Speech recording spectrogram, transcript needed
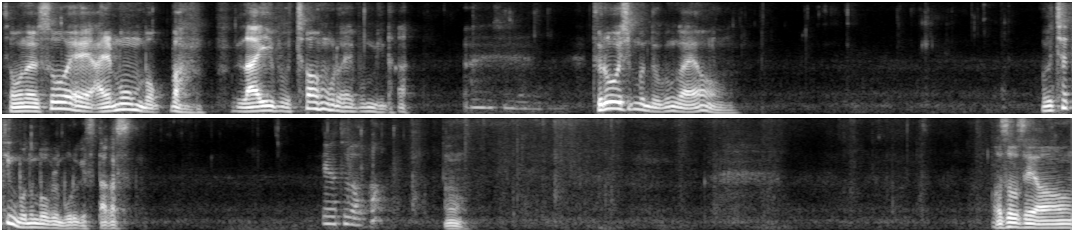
저 오늘 소의 알몸 먹방 라이브 처음으로 해봅니다. 들어오신 분 누군가요? 왜 채팅 보는 법을 모르겠어. 나갔어. 내가 들어갈까? 어. 어서 오세요.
